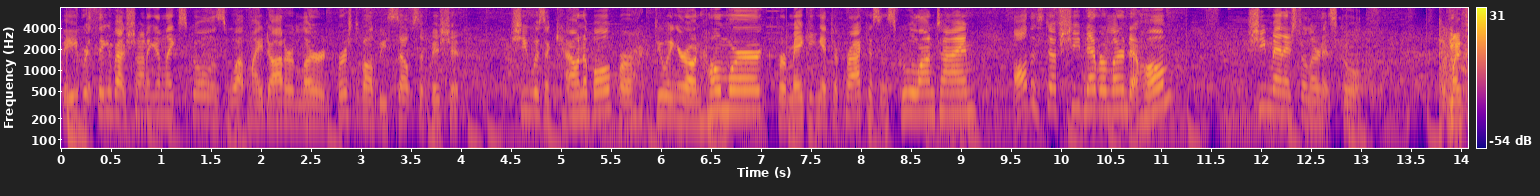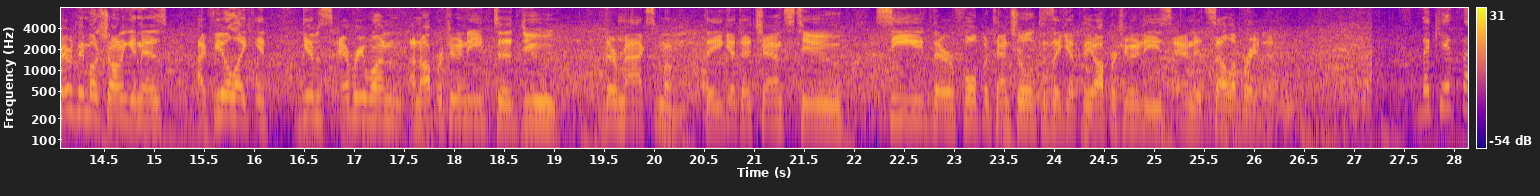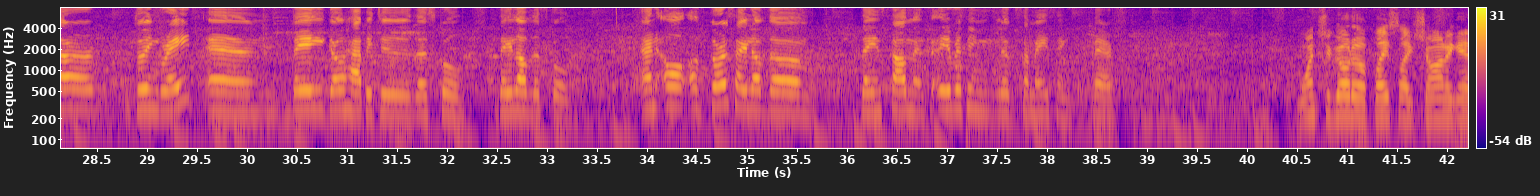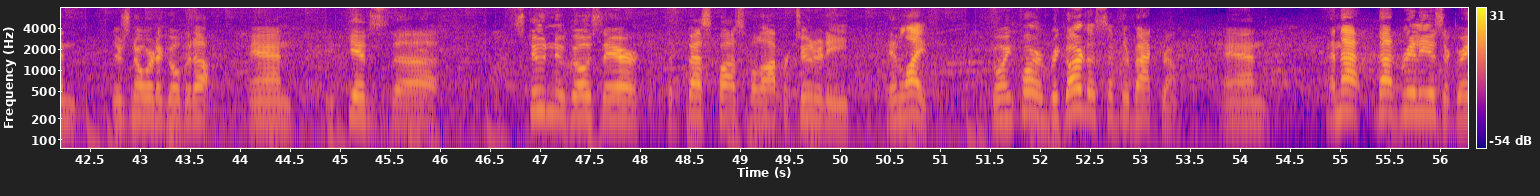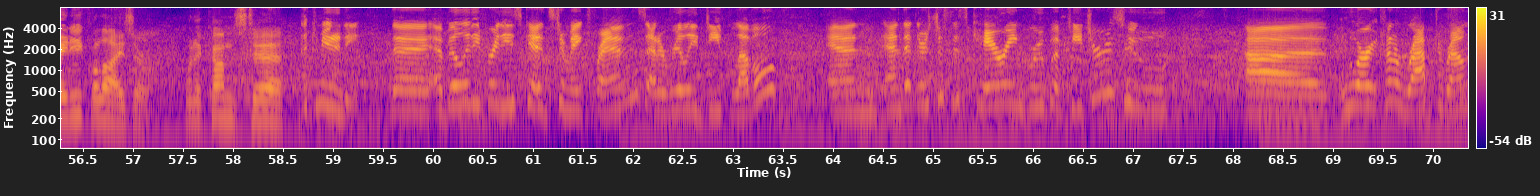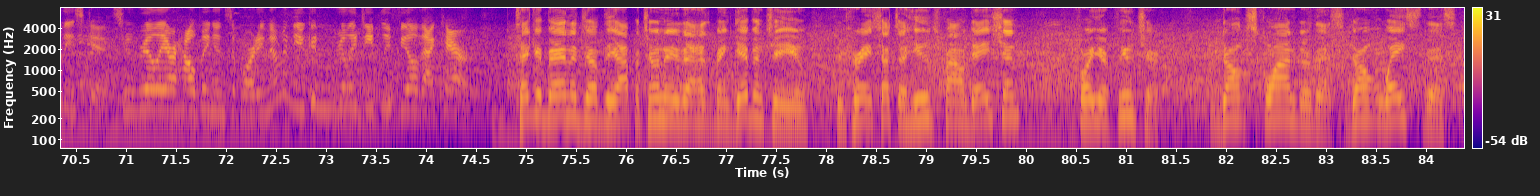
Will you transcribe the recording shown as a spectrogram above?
favorite thing about Shawnigan Lake School is what my daughter learned. First of all, to be self sufficient. She was accountable for doing her own homework, for making it to practice and school on time. All the stuff she never learned at home, she managed to learn at school. My favorite thing about Shawnigan is I feel like it gives everyone an opportunity to do their maximum. They get a chance to see their full potential because they get the opportunities and it's celebrated. The kids are doing great and they go happy to the school. They love the school. And oh, of course, I love the, the installments. Everything looks amazing there. Once you go to a place like Shawnigan, there's nowhere to go but up. And it gives the student who goes there the best possible opportunity in life going forward, regardless of their background. And, and that, that really is a great equalizer when it comes to the community, the ability for these kids to make friends at a really deep level, and, and that there's just this caring group of teachers who uh, who are kind of wrapped around these kids, who really are helping and supporting them, and you can really deeply feel that care. Take advantage of the opportunity that has been given to you to create such a huge foundation for your future. Don't squander this, don't waste this,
